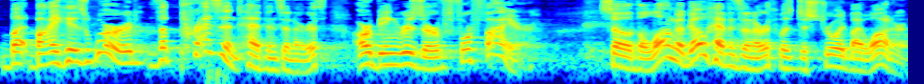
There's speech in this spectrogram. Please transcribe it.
But by his word, the present heavens and earth are being reserved for fire. So the long ago heavens and earth was destroyed by water.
